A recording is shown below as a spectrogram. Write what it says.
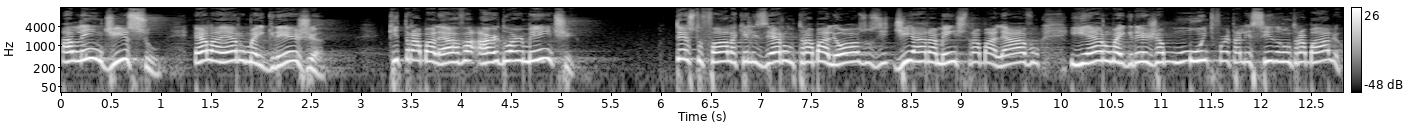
Além disso, ela era uma igreja que trabalhava arduamente. O texto fala que eles eram trabalhosos e diariamente trabalhavam e era uma igreja muito fortalecida no trabalho.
